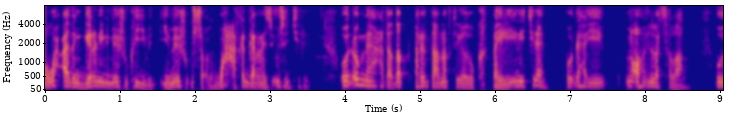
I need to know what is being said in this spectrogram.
oo wax aadan garanayn meeshuu ka yimid iyo meeshuu u socdo wax aad ka garanaysa uusan jirin oon ognahay xataa dad arrintaa naftigeedu ka qayliyay inay jiraan oo dhahayay ma aho in la tallaalo oo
